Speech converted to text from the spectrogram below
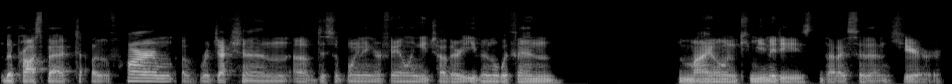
the prospect of harm, of rejection, of disappointing or failing each other, even within my own communities that I sit in here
